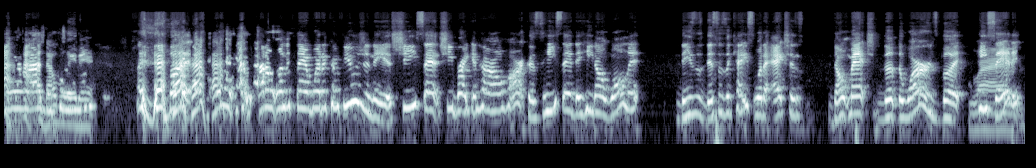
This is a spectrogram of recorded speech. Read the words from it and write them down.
I don't believe that. but I don't understand where the confusion is. She said she breaking her own heart because he said that he don't want it. These this is a case where the actions don't match the the words, but right. he said it.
